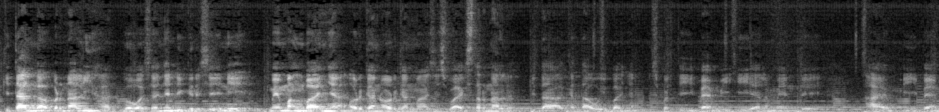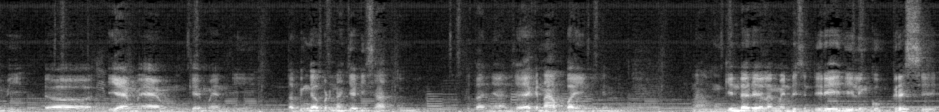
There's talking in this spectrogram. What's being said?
kita nggak pernah lihat bahwasanya di Gresik ini memang banyak organ-organ mahasiswa eksternal ya. kita ketahui banyak seperti PMI, LMND, HMI, PMI, eh, IMM, KMNI tapi nggak pernah jadi satu pertanyaan saya kenapa ini? Nah mungkin dari LMND sendiri di lingkup Gresik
